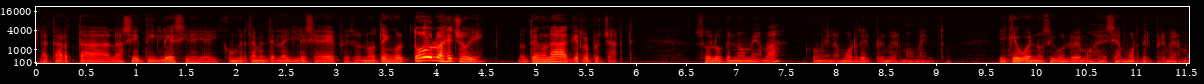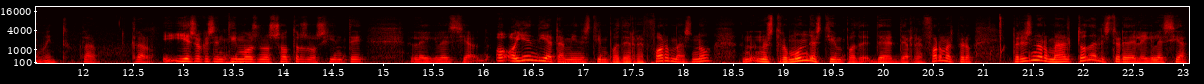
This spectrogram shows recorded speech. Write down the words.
La carta a las siete iglesias y, concretamente la iglesia de Éfeso. No tengo, todo lo has hecho bien, no tengo nada que reprocharte, solo que no me amas con el amor del primer momento. Y qué bueno si volvemos a ese amor del primer momento. Claro. Claro, y eso que sentimos nosotros lo siente la Iglesia. hoy en día también es tiempo de reformas, ¿no? nuestro mundo es tiempo de, reformas, pero, pero es normal, toda la historia de la Iglesia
